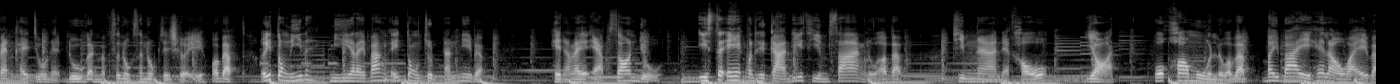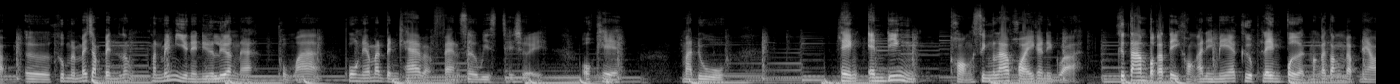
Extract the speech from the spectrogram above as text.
ฟนๆไคจูเนี่ยดูกันแบบสนุกสนุกๆเฉยๆว่าแบบเอ้ยตรงนี้นะมีอะไรบ้างเอ้ยตรงจุดนั้นมีแบบเห็นอะไรแอบซ่อนอยู่อีสต์เอ็กมันคือการที่ทีมสร้างหรือว่าแบบทีมงานเนี่ยเขาหยอดพวกข้อมูลหรือว่าแบบใบ้ๆให้เราไว้แบบเออคือมันไม่จำเป็นต้องมันไม่มีอยู่ในเนื้อเรื่องนะ ผมว่าพวกนี้มันเป็นแค่แบบแฟนเซอร์วิสเฉยๆ โอเค มาดูเพลง ending ของ Singular Point กันดีกว่า คือตามปกติของอนิเมะคือเพลงเปิดมันก็ต้องแบบแนว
